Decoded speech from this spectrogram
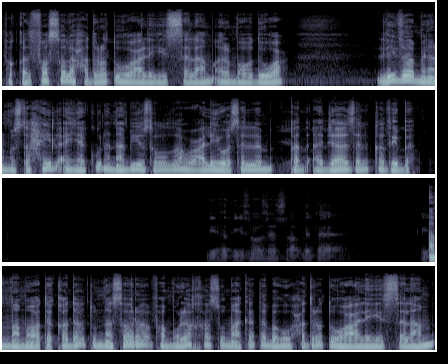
فقد فصل حضرته عليه السلام الموضوع لذا من المستحيل أن يكون النبي صلى الله عليه وسلم قد أجاز الكذب. أما معتقدات النصارى فملخص ما كتبه حضرته عليه السلام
